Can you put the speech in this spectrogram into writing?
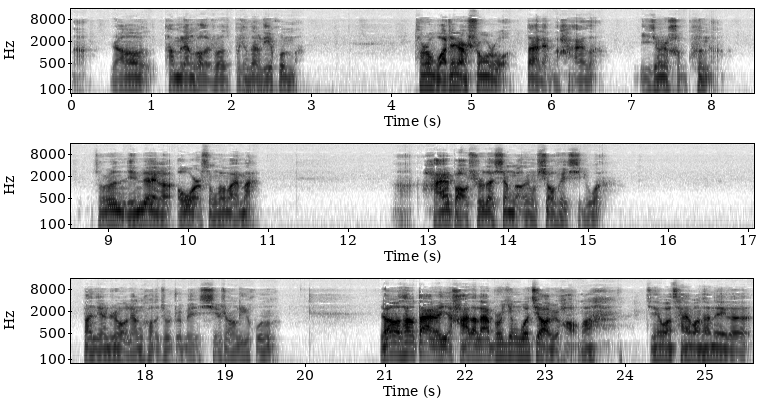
啊，然后他们两口子说不行，咱离婚吧。他说：“我这点收入带两个孩子，已经是很困难了了。他说您这个偶尔送个外卖，啊，还保持在香港那种消费习惯。半年之后，两口子就准备协商离婚了。然后他带着孩子来，不是英国教育好吗？结果采访他那个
